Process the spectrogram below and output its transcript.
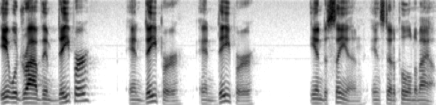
it will drive them deeper and deeper and deeper into sin instead of pulling them out.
